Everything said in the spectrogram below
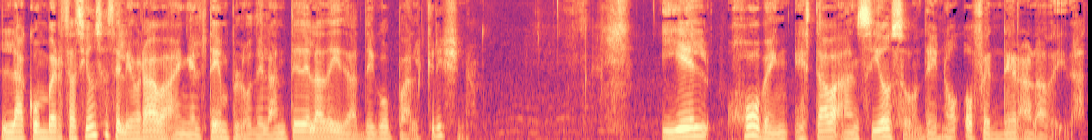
La conversación se celebraba en el templo delante de la deidad de Gopal Krishna. Y el joven estaba ansioso de no ofender a la deidad.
